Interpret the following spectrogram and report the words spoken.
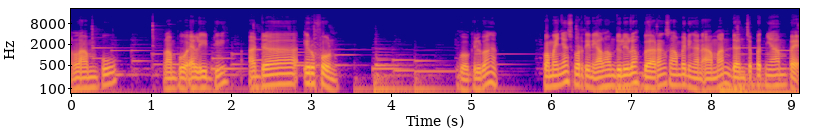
lampu lampu LED ada earphone gokil banget komennya seperti ini Alhamdulillah barang sampai dengan aman dan cepat nyampe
